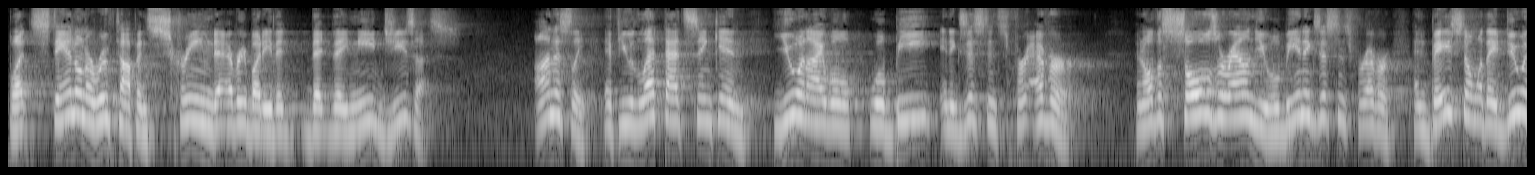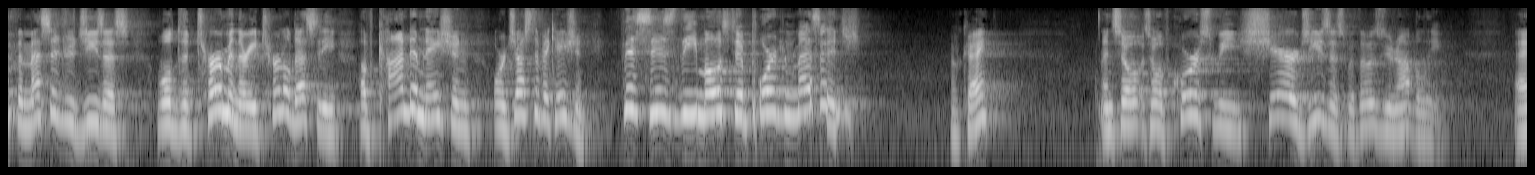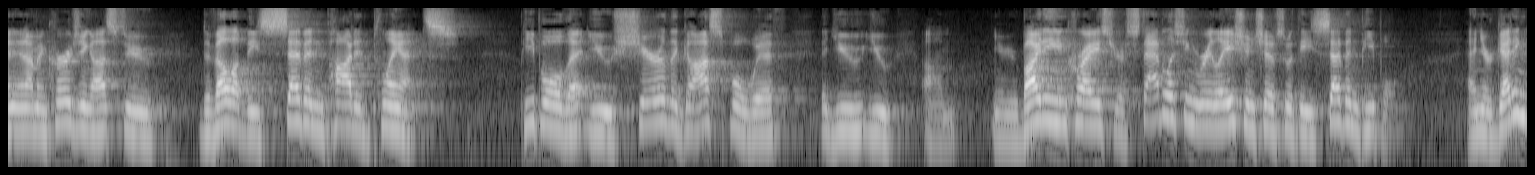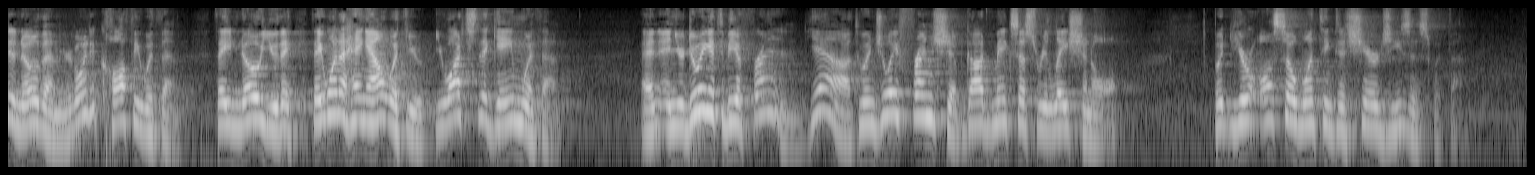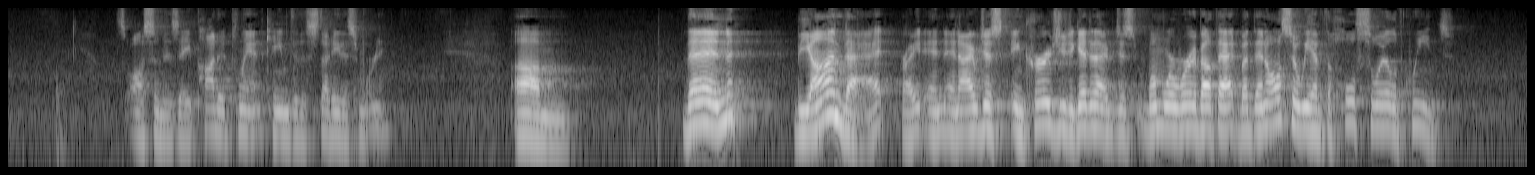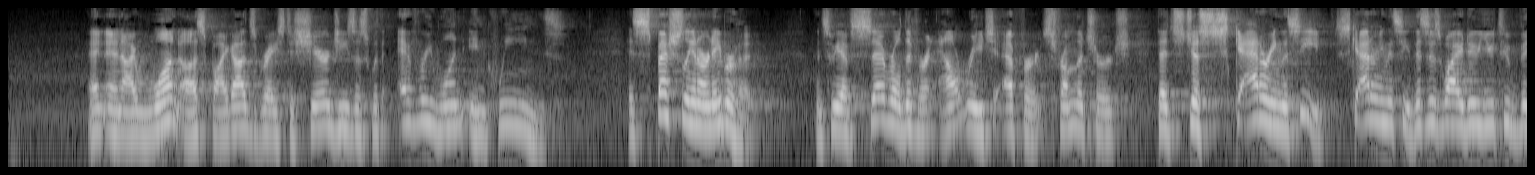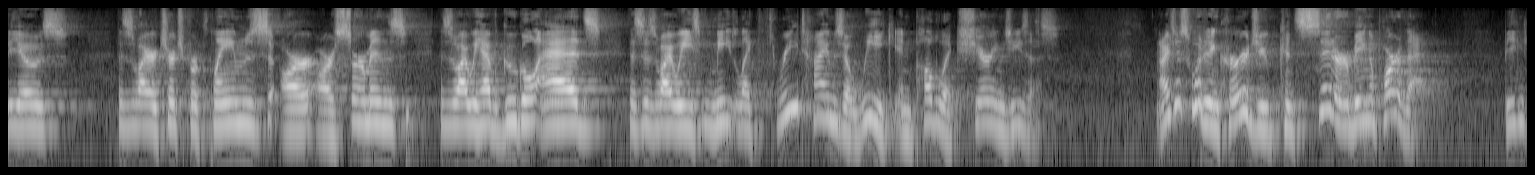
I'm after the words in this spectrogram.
but stand on a rooftop and scream to everybody that, that they need Jesus. Honestly, if you let that sink in, you and I will, will be in existence forever. And all the souls around you will be in existence forever. And based on what they do with the message of Jesus, will determine their eternal destiny of condemnation or justification. This is the most important message. Okay? And so, so of course, we share Jesus with those who do not believe. And, and I'm encouraging us to develop these seven potted plants. People that you share the gospel with, that you, you, um, you're abiding in Christ, you're establishing relationships with these seven people and you're getting to know them. You're going to coffee with them. They know you. They, they want to hang out with you. You watch the game with them. And, and you're doing it to be a friend. Yeah, to enjoy friendship. God makes us relational. But you're also wanting to share Jesus with them. It's awesome as a potted plant came to the study this morning. Um, then beyond that, right, and, and I just encourage you to get to that, just one more word about that, but then also we have the whole soil of Queens. And, and I want us, by God's grace, to share Jesus with everyone in Queens, especially in our neighborhood. And so we have several different outreach efforts from the church that's just scattering the seed, scattering the seed. This is why I do YouTube videos. This is why our church proclaims our, our sermons. This is why we have Google ads. This is why we meet like three times a week in public sharing Jesus. I just would encourage you consider being a part of that.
